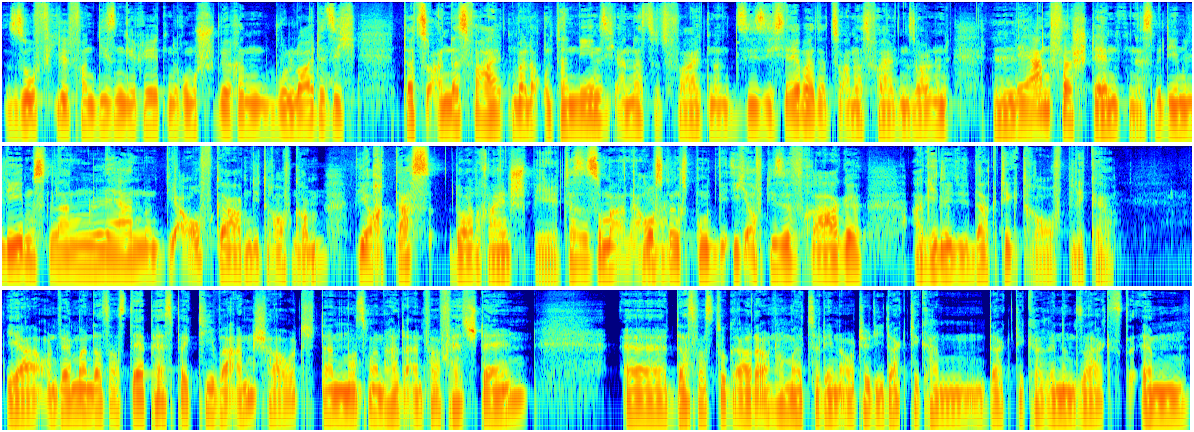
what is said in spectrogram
so viel von diesen Geräten rumschwirren, wo Leute sich dazu anders verhalten, weil auch Unternehmen sich anders dazu verhalten und sie sich selber dazu anders verhalten sollen und Lernverständnis mit dem lebenslangen Lernen und die Aufgaben, die draufkommen, mhm. wie auch das dort reinspielt. Das ist so mal ein Ausgangspunkt, wie ich auf diese Frage agile Didaktik draufblicke. Ja, und wenn man das aus der Perspektive anschaut, dann muss man halt einfach feststellen, äh, das, was du gerade auch nochmal zu den Autodidaktikern, Didaktikerinnen sagst, ähm,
